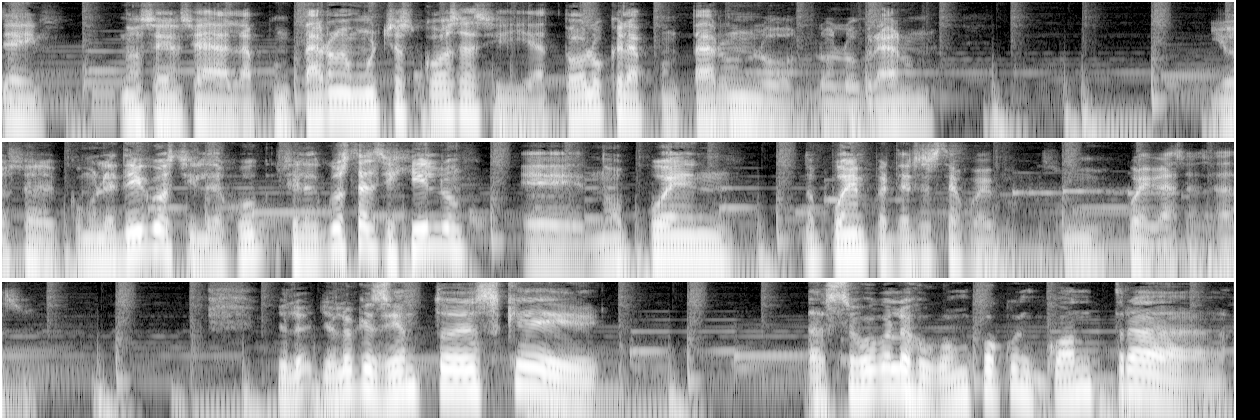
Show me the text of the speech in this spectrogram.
ahí, no sé, o sea, le apuntaron a muchas cosas y a todo lo que le apuntaron lo lograron. Yo como les digo, si les, si les gusta el sigilo, eh, no, pueden, no pueden perderse este juego. Es un juegazazazo. Yo, yo lo que siento es que a este juego le jugó un poco en contra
